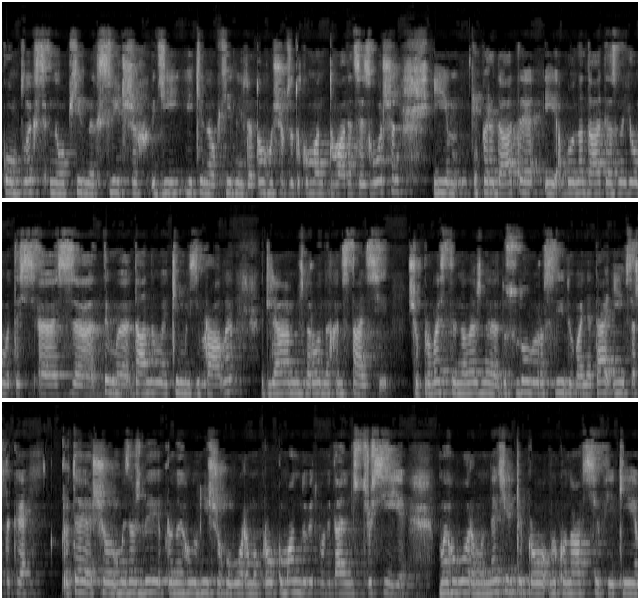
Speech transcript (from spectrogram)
комплекс необхідних слідчих дій, які необхідні для того, щоб задокументувати цей злочин і передати і або надати ознайомитись е, з тими даними, які ми зібрали для міжнародних інстанцій, щоб провести належне досудове розслідування, та і все ж таки. Про те, що ми завжди про найголовніше говоримо про команду відповідальність Росії. Ми говоримо не тільки про виконавців, які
